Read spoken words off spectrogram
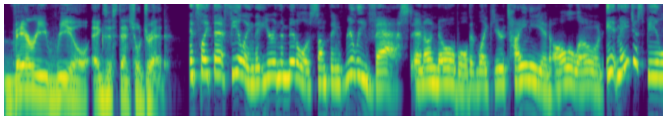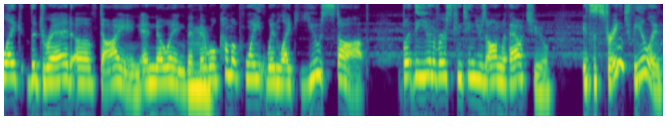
very real existential dread. It's like that feeling that you're in the middle of something really vast and unknowable, and like you're tiny and all alone. It may just be like the dread of dying and knowing that mm. there will come a point when, like, you stop, but the universe continues on without you. It's a strange feeling.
